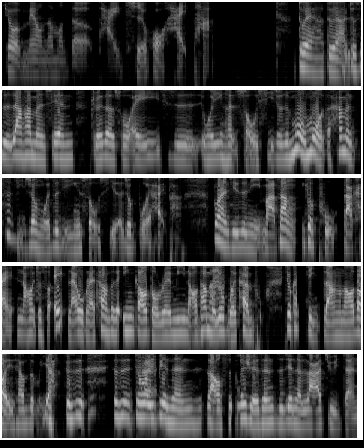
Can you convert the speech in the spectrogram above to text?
就没有那么的排斥或害怕。对啊，对啊，就是让他们先觉得说，哎，其实我已经很熟悉，就是默默的，他们自己认为自己已经熟悉了，就不会害怕。不然，其实你马上一个谱打开，然后就说，哎，来，我们来唱这个音高哆瑞咪，然后他们又不会看谱，就开始紧张，然后到底想怎么样？就是就是就会变成老师跟学生之间的拉锯战。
